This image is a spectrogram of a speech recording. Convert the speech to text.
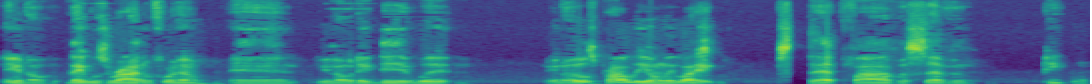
you know they was riding for him and you know they did what you know, it was probably only like that five or seven people.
